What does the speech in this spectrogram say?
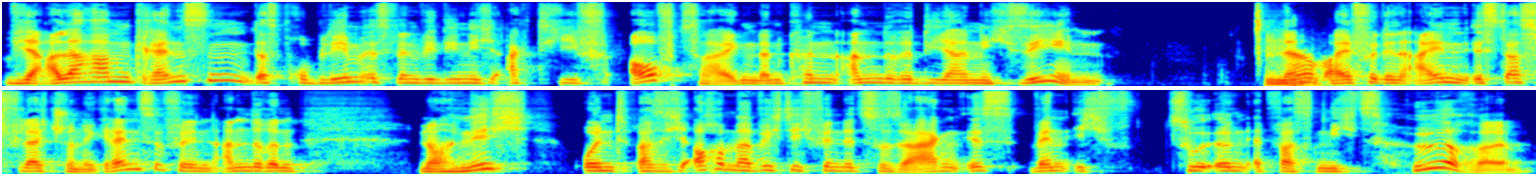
wir alle haben Grenzen. Das Problem ist, wenn wir die nicht aktiv aufzeigen, dann können andere die ja nicht sehen. Ne? Mhm. Ne? Weil für den einen ist das vielleicht schon eine Grenze, für den anderen noch nicht. Und was ich auch immer wichtig finde zu sagen, ist, wenn ich zu irgendetwas nichts höre,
